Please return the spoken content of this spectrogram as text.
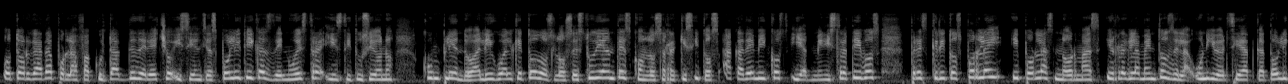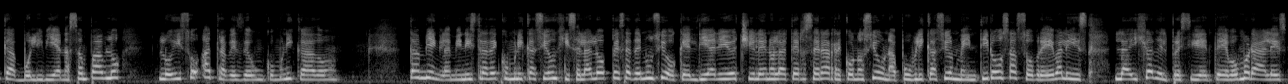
otorgada por la Facultad de Derecho y Ciencias Políticas de nuestra institución, cumpliendo al igual que todos los estudiantes con los requisitos académicos y administrativos prescritos por ley y por las normas y reglamentos de la Universidad Católica Boliviana San Pablo, lo hizo a través de un comunicado. También la ministra de Comunicación, Gisela López, denunció que el diario chileno La Tercera reconoció una publicación mentirosa sobre Eva Liz, la hija del presidente Evo Morales,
